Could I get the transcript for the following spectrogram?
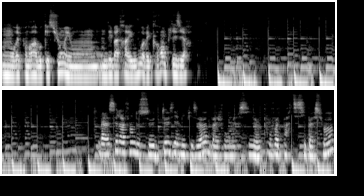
on répondra à vos questions et on, on débattra avec vous avec grand plaisir. Bah, c'est la fin de ce deuxième épisode. Bah, je vous remercie euh, pour votre participation.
